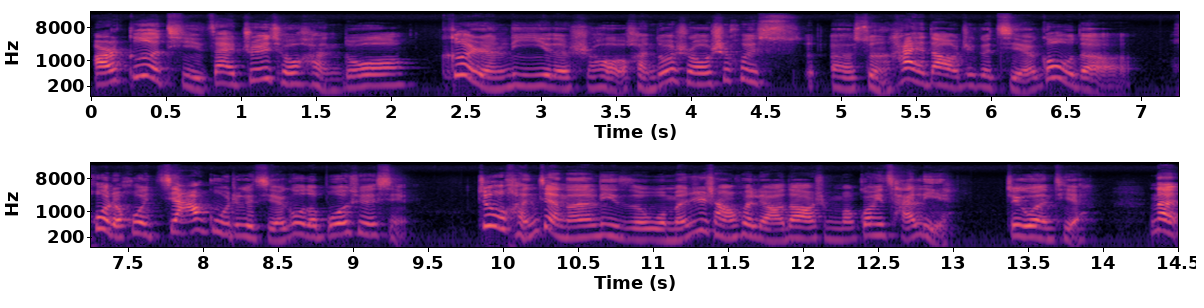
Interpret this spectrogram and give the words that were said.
而个体在追求很多个人利益的时候，很多时候是会损呃损害到这个结构的，或者会加固这个结构的剥削性。就很简单的例子，我们日常会聊到什么关于彩礼这个问题。那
